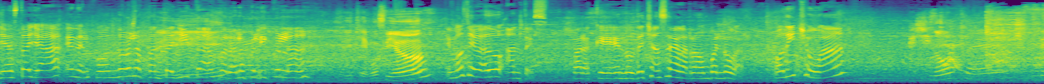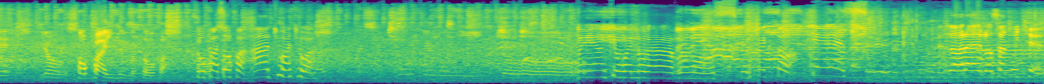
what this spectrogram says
Ya está ya en el fondo la pantallita Sí. para la película. Sí, ¡Qué emoción! Hemos llegado antes para que nos dé chance de agarrar un buen lugar. O dicho, ¿ah? No sé. 근데 이런 소파 있는 거 소파. Sofa, sofa. Ah, chua, chua. ¡Qué bonito! Vean qué buen lugar agarramos. Perfecto. Yes. Es la hora de los sándwiches.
